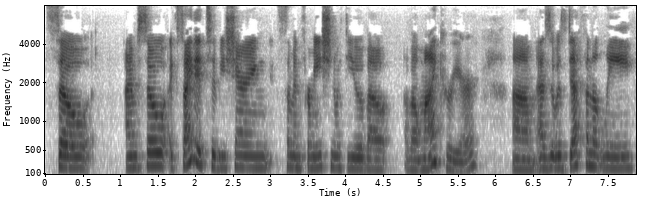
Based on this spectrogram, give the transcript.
so I'm so excited to be sharing some information with you about about my career, um, as it was definitely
